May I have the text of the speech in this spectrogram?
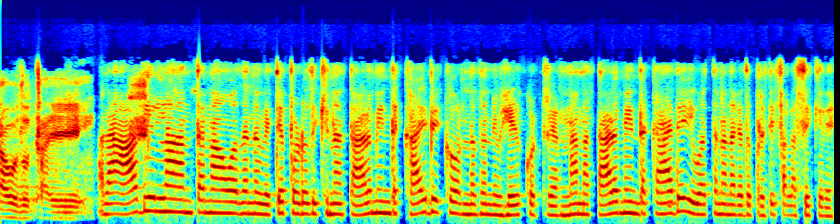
ಹೌದು ತಾಯಿ. ನಾ ಆಗ್ಲಿಲ್ಲ ಅಂತ ನಾವು ಅದನ್ನ ವ್ಯಥೆ ಪಡೋದಕ್ಕಿಂತ ತಾಳ್ಮೆಯಿಂದ ಕಾಯ್ಬೇಕು ಅನ್ನೋದನ್ನ ನೀವು ಹೇಳ್ಕೊಟ್ರಿ ಅನ್ನ ನಾ ತಾಳ್ಮೆಯಿಂದ ಕಾದೆ ಇವತ್ತು ನನಗದು ಪ್ರತಿಫಲ ಸಿಕ್ಕಿದೆ.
